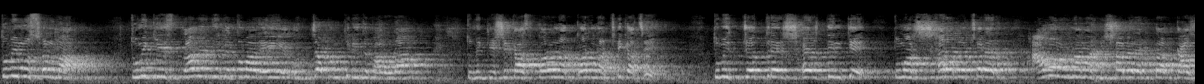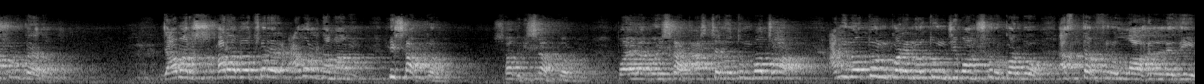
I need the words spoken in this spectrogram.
তুমি মুসলমান। তুমি কি ইসলামের দিকে তোমার এই উদযাপনকে নিতে পারো না? তুমি কৃষি কাজ করো না? করো না, ঠিক আছে। তুমি চৈত্রের শেষ দিনকে তোমার সারা বছরের আমল নামা হিসাবের একটা কাজ শুরু করে দাও। যে আমার সারা বছরের আমল নামা আমি হিসাব করব, সব হিসাব করব। পয়লা বৈশাখ আসছে নতুন বছর। আমি নতুন করে নতুন জীবন শুরু করব। আস্তাগফিরুল্লাহাল্লাযী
